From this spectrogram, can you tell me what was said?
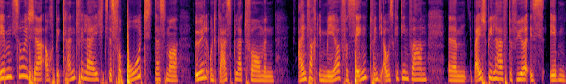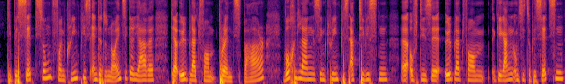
Ebenso ist ja auch bekannt vielleicht das Verbot, dass man Öl- und Gasplattformen einfach im Meer versenkt, wenn die ausgedient waren. Ähm, beispielhaft dafür ist eben die Besetzung von Greenpeace Ende der 90er Jahre der Ölplattform Brent Spar. Wochenlang sind Greenpeace-Aktivisten äh, auf diese Ölplattform gegangen, um sie zu besetzen.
